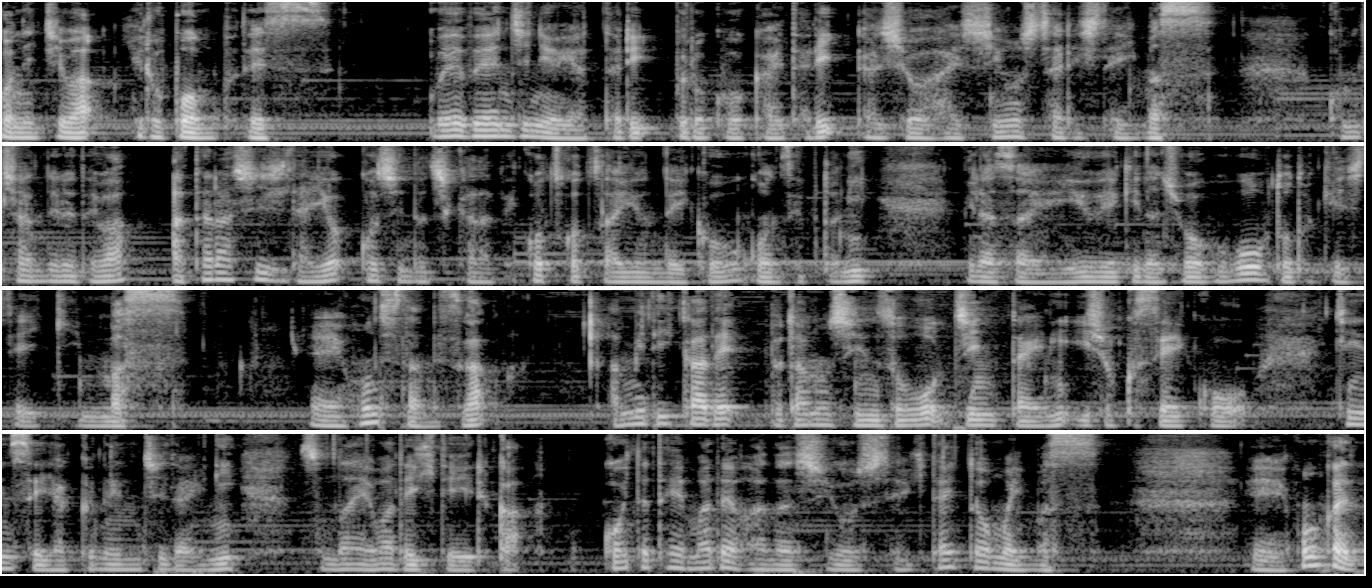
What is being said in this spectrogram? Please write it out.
こんにちは、ヒロポンプです。ウェブエンジニアをやったり、ブログを書いたり、ラジオ配信をしたりしています。このチャンネルでは、新しい時代を個人の力でコツコツ歩んでいこうをコンセプトに、皆さんへ有益な情報をお届けしていきます。えー本日なんですが、アメリカで豚の心臓を人体に移植成功、人生100年時代に備えはできているか、こういったテーマでお話をしていきたいと思います。えー今回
